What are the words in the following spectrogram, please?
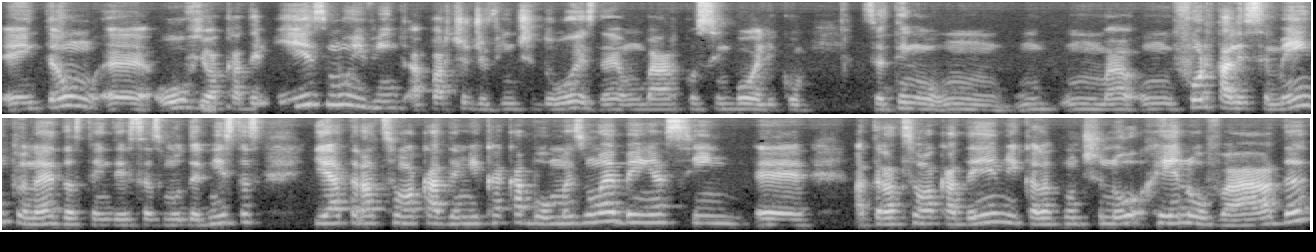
eh, então é, houve o academismo e a partir de 22, né, um marco simbólico você tem um, um, uma, um fortalecimento né, das tendências modernistas e a tradição acadêmica acabou, mas não é bem assim. É, a tradição acadêmica ela continuou renovada,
